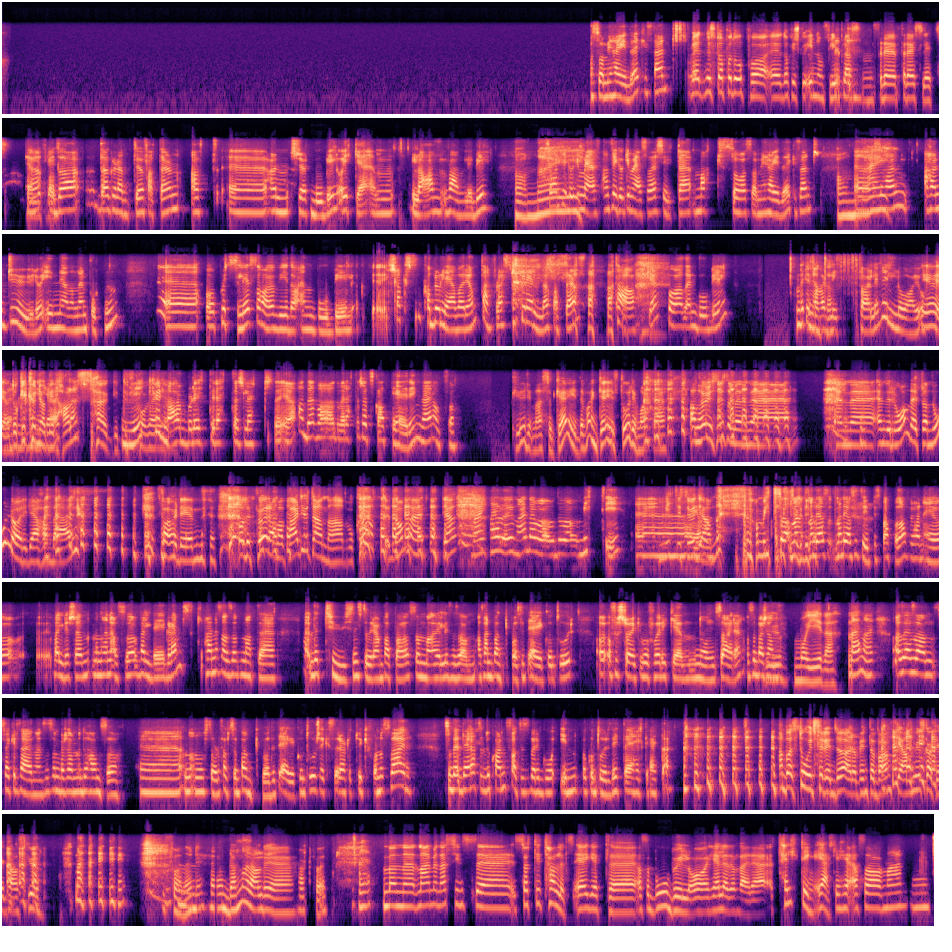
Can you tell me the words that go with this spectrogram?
som i høyde, ikke sant? Nå stoppa du opp på eh, dere skulle innom flyplassen, for det frøys litt. Ja, og da, da glemte jo fattern at eh, han kjørte bobil og ikke en lav, vanlig bil. Nei. Så han fikk, ikke med, han fikk jo ikke med seg det skiltet 'maks så og så mye høyde'. ikke sant? Eh, nei. så han, han durer jo inn gjennom den porten. Eh, og plutselig så har jo vi da en bobil, en slags kabriolet-variant, da, for der skrella fatter'n taket på den bobilen. Det kunne jo vært livsfarlig. Vi lå jo oppi Ja, ja. Dere kunne jo blitt halshøgd Vi på veien. kunne ha blitt rett og slett Ja, det var, det var rett og slett skalpering der, altså. Guri meg, så gøy. Det var en gøy historie, Marte. Han høres ut som en, eh, en, eh, en råner fra Nord-Norge, han der. Far din. Både før han var ferdigutdanna advokat, dommer. Ja, nei. Nei, det, nei, det, var, det var midt i. eh, Midt i studiene. Ja. midt i Så, men, men, det er, men det er også typisk pappa, da, for han er jo eh, veldig skjønn, men han er også veldig glemsk. Han er sånn som på en måte Det er tusen historier om pappa som liksom sånn, at han banker på sitt eget kontor og, og forstår ikke hvorfor ikke noen svarer. Og så bare sånn, Du må gi det. nei, nei. Og så er sånn, sekretæren hennes som bare sånn Men du, Hanso, eh, nå, nå står du faktisk og banker på ditt eget kontor, så er det ikke så rart at du ikke får noe svar. Så det, det er rett, Du kan faktisk bare gå inn på kontoret ditt, det er helt greit, det. Han bare sto utfor en dør og begynte å banke. Han huska ikke hva han skulle. Nei. Fader, det- Den har jeg aldri hørt før. Men, eh, nei, men jeg syns eh, 70-tallets eget eh, altså bobil og hele den der eh, Telting er ikke helt Altså, nei. Mm,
